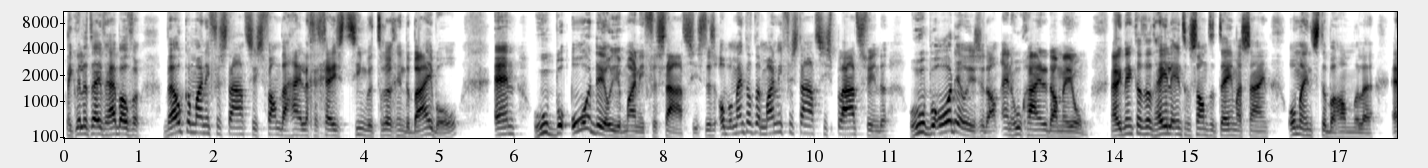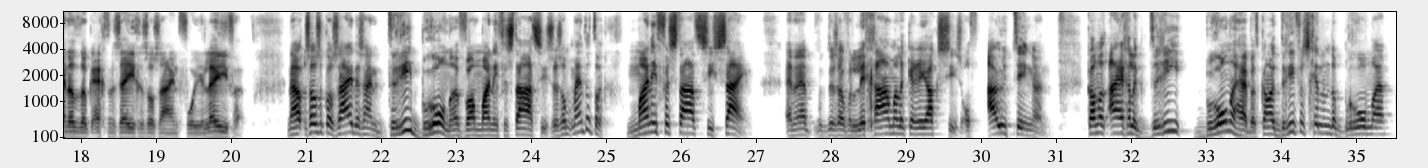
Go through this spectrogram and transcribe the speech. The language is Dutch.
Ik wil het even hebben over welke manifestaties van de Heilige Geest zien we terug in de Bijbel. En hoe beoordeel je manifestaties? Dus op het moment dat er manifestaties plaatsvinden, hoe beoordeel je ze dan en hoe ga je er dan mee om? Nou, ik denk dat dat hele interessante thema's zijn om eens te behandelen en dat het ook echt een zegen zal zijn voor je leven. Nou, zoals ik al zei, er zijn drie bronnen van manifestaties. Dus op het moment dat er manifestaties zijn, en dan heb ik dus over lichamelijke reacties of uitingen, kan het eigenlijk drie bronnen hebben. Het kan uit drie verschillende bronnen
